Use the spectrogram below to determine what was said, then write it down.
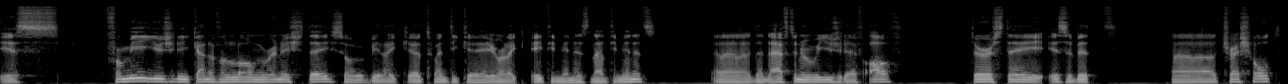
is for me usually kind of a long runish day, so it would be like uh, 20k or like 80 minutes, 90 minutes. Uh, then the afternoon we usually have off. Thursday is a bit uh, threshold.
